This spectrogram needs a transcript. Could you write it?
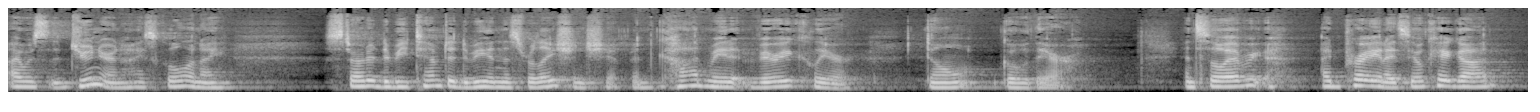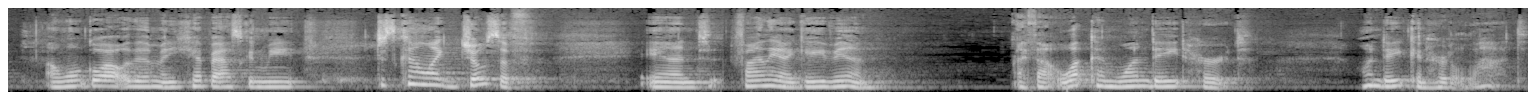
I was a junior in high school and I started to be tempted to be in this relationship. And God made it very clear don't go there. And so every, I'd pray and I'd say, okay, God, I won't go out with him. And he kept asking me, just kind of like Joseph. And finally I gave in. I thought, what can one date hurt? One date can hurt a lot.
